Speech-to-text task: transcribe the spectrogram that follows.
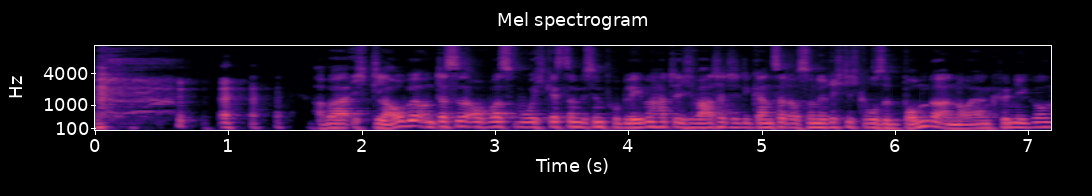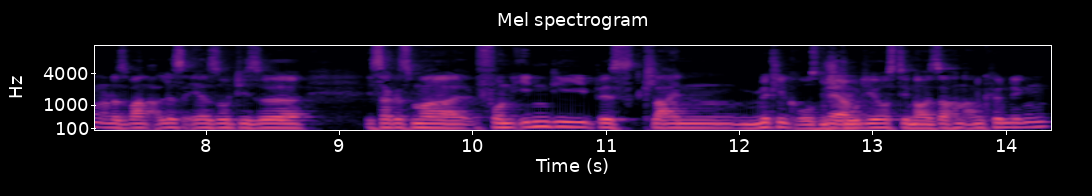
Aber ich glaube, und das ist auch was, wo ich gestern ein bisschen Probleme hatte, ich wartete die ganze Zeit auf so eine richtig große Bombe an Neuankündigungen und das waren alles eher so diese ich sage es mal, von Indie bis kleinen, mittelgroßen ja. Studios, die neue Sachen ankündigen.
